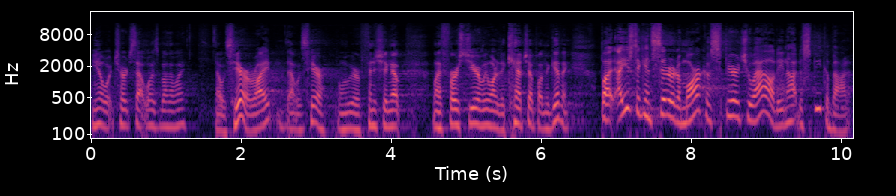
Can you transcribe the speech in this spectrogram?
You know what church that was, by the way? That was here, right? That was here when we were finishing up my first year and we wanted to catch up on the giving. But I used to consider it a mark of spirituality not to speak about it.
